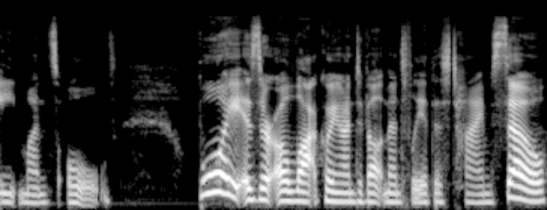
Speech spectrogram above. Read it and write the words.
eight months old. Boy, is there a lot going on developmentally at this time. So,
